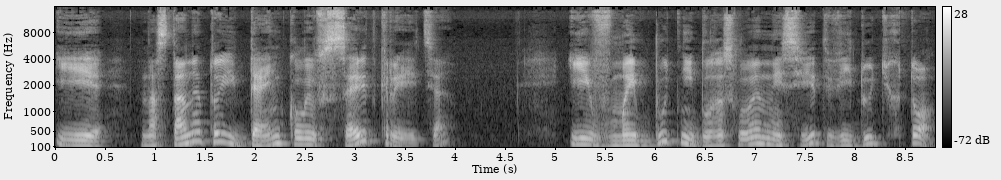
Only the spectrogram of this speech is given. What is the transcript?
і настане той день, коли все відкриється, і в майбутній благословенний світ війдуть хто?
